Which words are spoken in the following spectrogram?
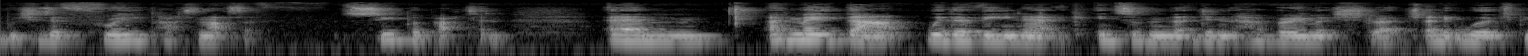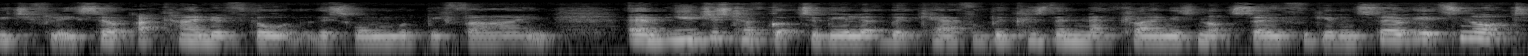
which is a free pattern. That's a super pattern um, I've made that with a v-neck in something that didn't have very much stretch and it worked beautifully. So I kind of thought that this one would be fine. Um, you just have got to be a little bit careful because the neckline is not so forgiving. So it's not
